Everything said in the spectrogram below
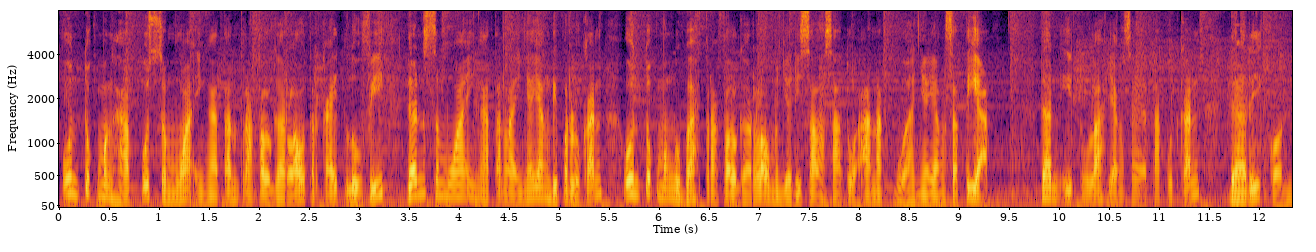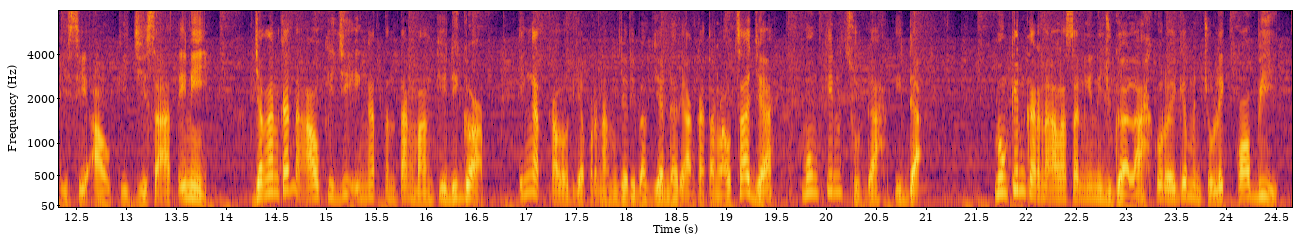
untuk menghapus semua ingatan Trafalgar Law terkait Luffy dan semua ingatan lainnya yang diperlukan untuk mengubah Trafalgar Law menjadi salah satu anak buahnya yang setia. Dan itulah yang saya takutkan dari kondisi Aokiji saat ini. Jangankan Aokiji ingat tentang Monkey D. Garp, ingat kalau dia pernah menjadi bagian dari Angkatan Laut saja, mungkin sudah tidak. Mungkin karena alasan ini jugalah Kurohige menculik Kobe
